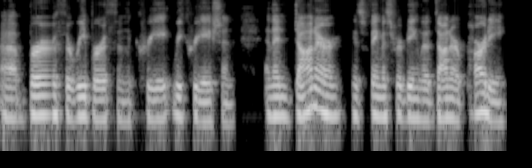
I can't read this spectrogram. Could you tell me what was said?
uh, birth or rebirth and the create recreation. And then Donner is famous for being the Donner Party,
